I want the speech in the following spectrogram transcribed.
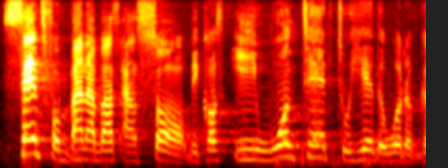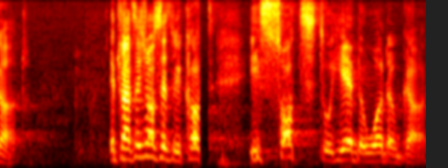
sent for Barnabas and Saul because he wanted to hear the word of God. A translation says because he sought to hear the word of God.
